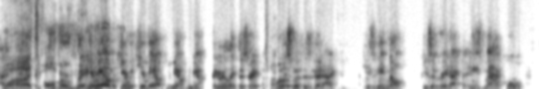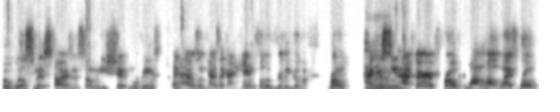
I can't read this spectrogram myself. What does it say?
I What? it- overrated? hear me out. Hear me. Hear me out. Hear me out. Hear me out. Think of it like this, right? Will favorite. Smith is a good actor. He's he no, he's a great actor, and he's mad cool. But Will Smith stars in so many shit movies, and Housing has like a handful of really good. Bro, have you Mm. seen After Earth, bro? Wild Wild West, bro.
